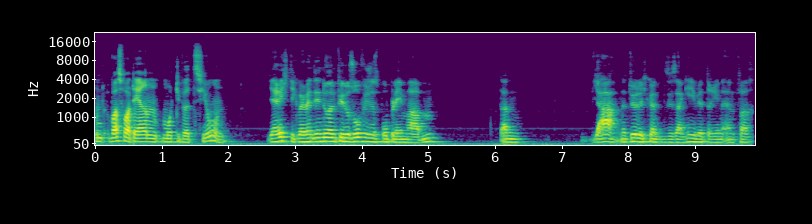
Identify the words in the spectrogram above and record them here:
Und was war deren Motivation? Ja, richtig, weil wenn die nur ein philosophisches Problem haben, dann ja, natürlich könnten sie sagen, hey, wir drehen einfach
